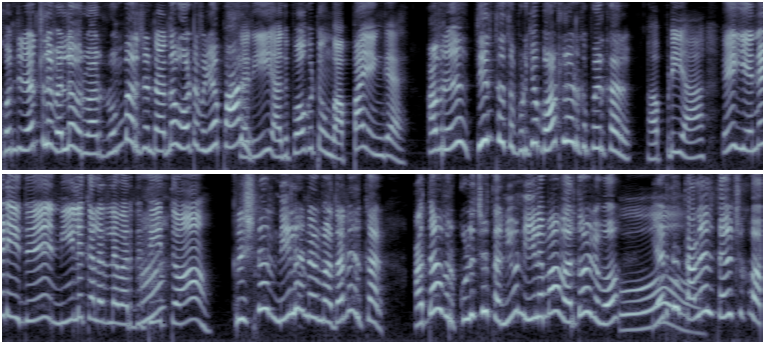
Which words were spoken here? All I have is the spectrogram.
கொஞ்ச நேரத்துல வெளில வருவார். ரொம்ப அர்ஜென்ட்டா இருந்தா ஓட்ட வழியா பாரு. சரி அது போகட்டும் உங்க அப்பா எங்க? அவரு தீர்த்தத்தை பிடிக்க பாட்டில் எடுக்க போயிருக்காரு. அப்படியா? ஏய் என்னடி இது? நீல கலர்ல வருது தீர்த்தம். கிருஷ்ணர் நீல நிறமா தானே இருக்கார். அதான் அவர் குளிச்ச தண்ணியும் நீலமா வருதோ என்னவோ? எடுத்து தலையில தெளிச்சுக்கோ.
